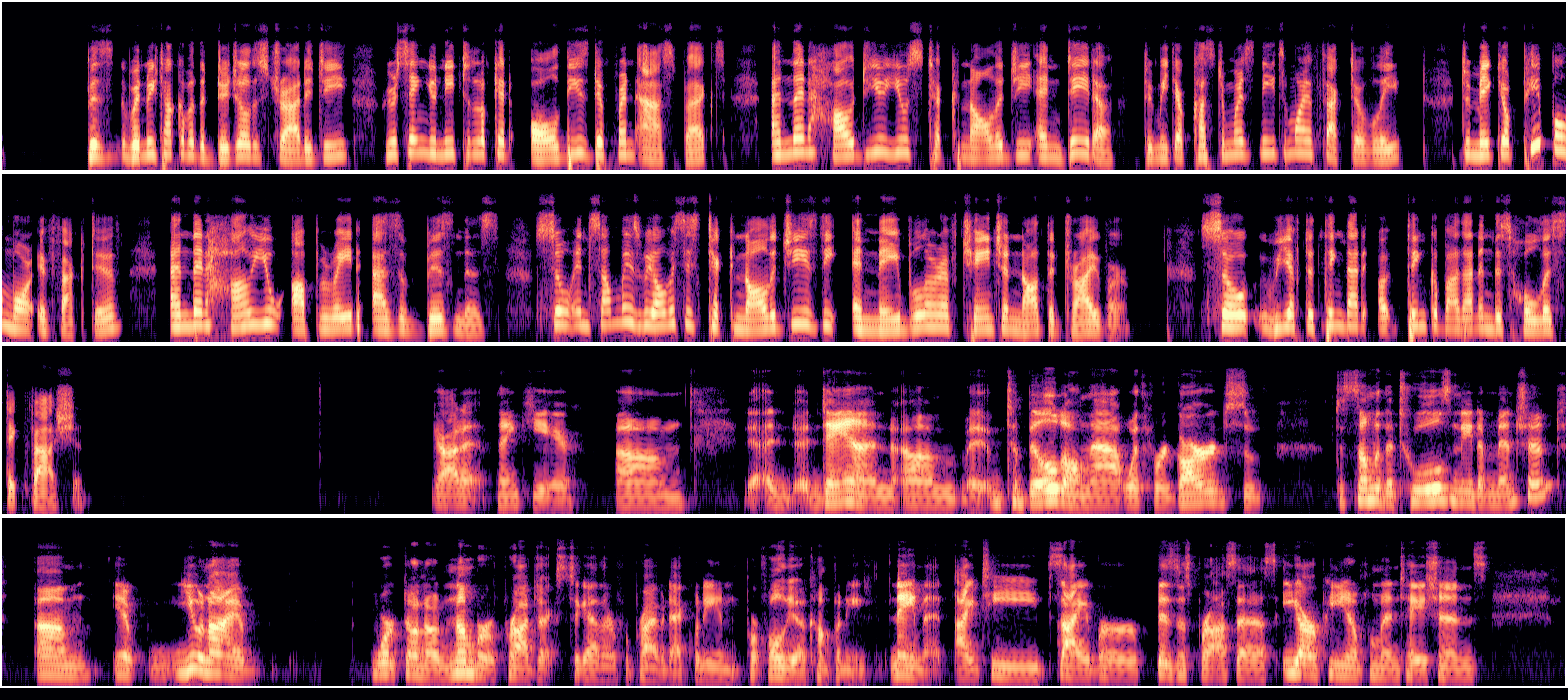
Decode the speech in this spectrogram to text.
business, when we talk about the digital strategy, we're saying you need to look at all these different aspects. And then how do you use technology and data to meet your customers' needs more effectively, to make your people more effective, and then how you operate as a business. So in some ways, we always say technology is the enabler of change and not the driver. So we have to think that uh, think about that in this holistic fashion. Got it. Thank you. Um, Dan, um, to build on that with regards of, to some of the tools Nita mentioned, um, you know, you and I have worked on a number of projects together for private equity and portfolio companies, name it, IT, cyber, business process, ERP implementations.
